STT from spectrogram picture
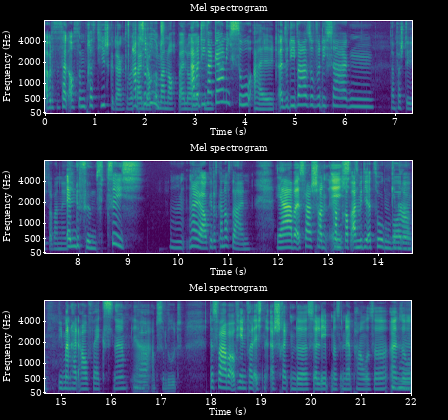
aber das ist halt auch so ein Prestigegedanke wahrscheinlich auch Absolut. immer noch bei Leuten. Aber die war gar nicht so alt. Also die war so, würde ich sagen, Dann verstehe ich es aber nicht. Ende 50. naja, okay, das kann doch sein. Ja, aber es war schon echt. Kommt drauf an, wie die erzogen wurde. Genau, wie man halt aufwächst, ne? Ja, Ja. absolut. Das war aber auf jeden Fall echt ein erschreckendes Erlebnis in der Pause. Also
